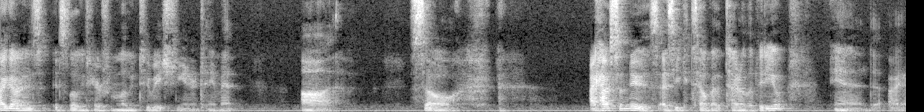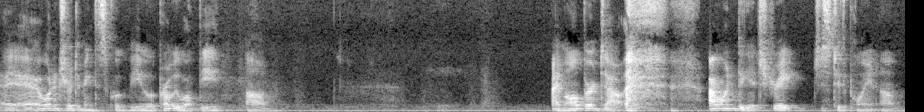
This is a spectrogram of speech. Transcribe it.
Hi guys, it's Logan here from LoganTube HD Entertainment. Uh, so, I have some news, as you can tell by the title of the video, and I, I, I want to try to make this a quick video. It probably won't be. Um, I'm all burnt out. I wanted to get straight just to the point. Um,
